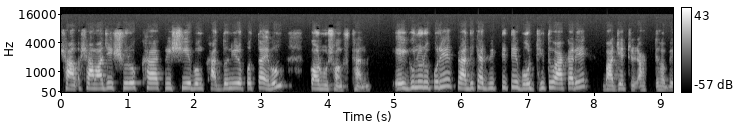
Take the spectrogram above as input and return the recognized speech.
সা- সামাজিক সুরক্ষা, কৃষি এবং খাদ্য নিরাপত্তা এবং কর্মসংস্থান। এইগুলোর উপরে প্রাধিকার ভিত্তিতে বর্ধিত আকারে বাজেট রাখতে হবে।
